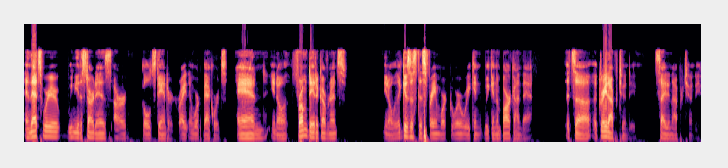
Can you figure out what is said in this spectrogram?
and that's where we need to start as our gold standard, right, and work backwards. And you know, from data governance, you know, it gives us this framework where we can we can embark on that. It's a, a great opportunity, exciting opportunity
